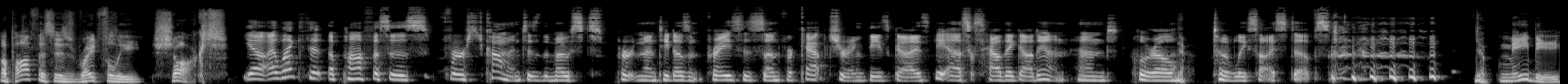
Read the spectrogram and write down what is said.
Apophis is rightfully shocked. Yeah, I like that Apophis's first comment is the most pertinent. He doesn't praise his son for capturing these guys. He asks how they got in, and Klorel totally sidesteps. Yep. Maybe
